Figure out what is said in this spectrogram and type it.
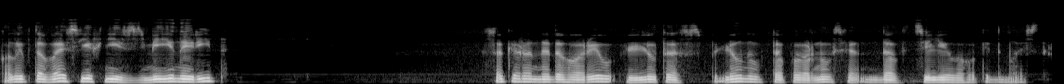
Коли б то весь їхній зміїний рід. Сокира не договорив, люто сплюнув та повернувся до вцілілого підмайстра.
